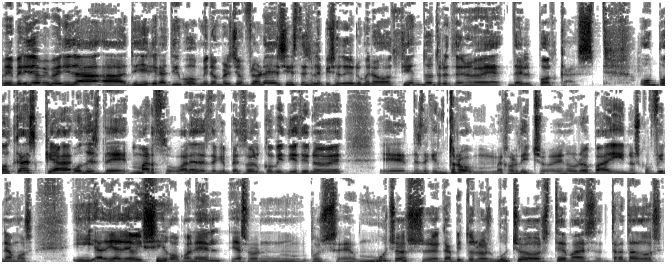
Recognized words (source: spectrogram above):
Bienvenido, bienvenida a DJ Creativo. Mi nombre es John Flores y este es el episodio número 139 del podcast. Un podcast que hago desde marzo, ¿vale? Desde que empezó el COVID-19, eh, desde que entró, mejor dicho, en Europa y nos confinamos y a día de hoy sigo con él. Ya son pues eh, muchos eh, capítulos, muchos temas tratados,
